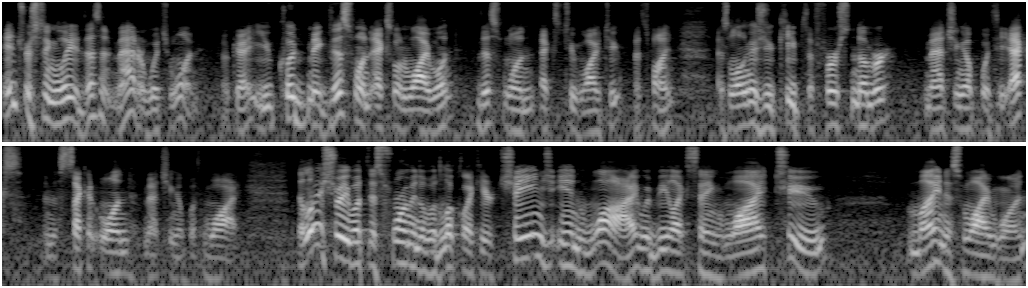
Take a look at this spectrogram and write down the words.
Interestingly, it doesn't matter which one, okay? You could make this one x1, y1, this one x2, y2, that's fine, as long as you keep the first number matching up with the x and the second one matching up with y. Now let me show you what this formula would look like here. Change in y would be like saying y2 minus y1.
